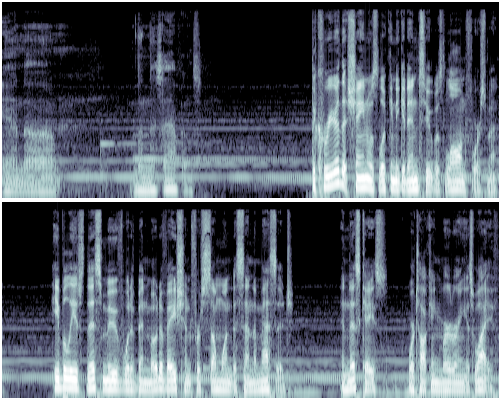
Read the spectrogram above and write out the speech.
and uh, then this happens. The career that Shane was looking to get into was law enforcement. He believes this move would have been motivation for someone to send a message. In this case, we're talking murdering his wife.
